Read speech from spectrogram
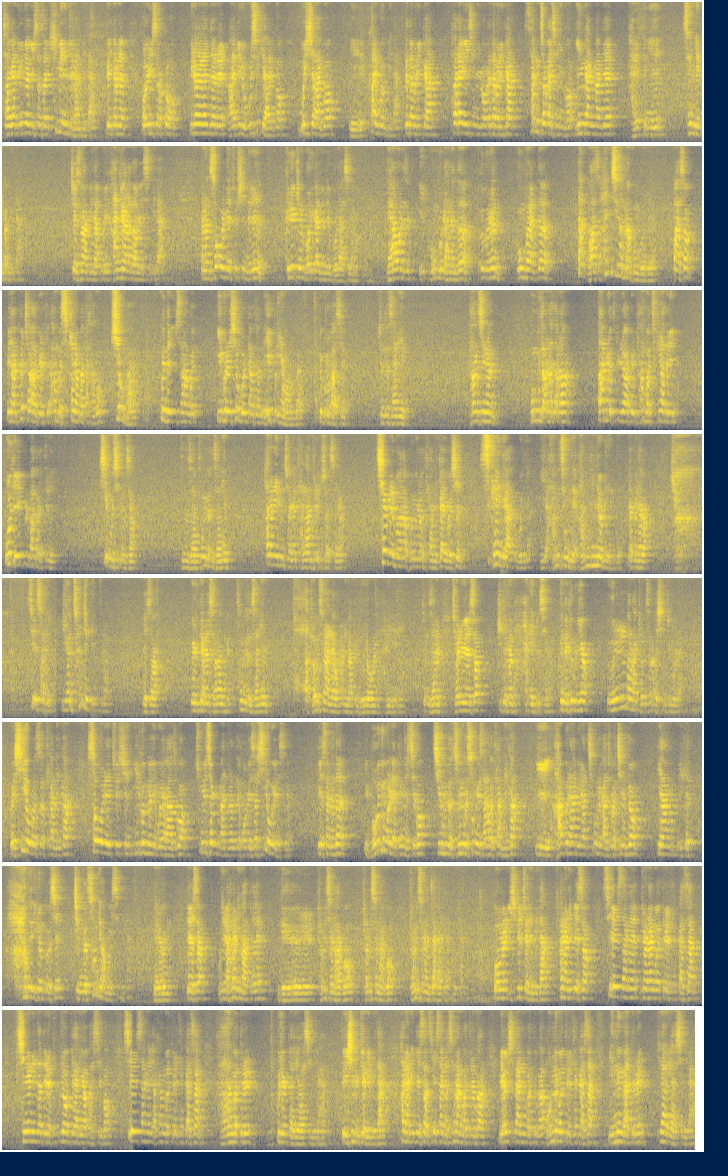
자기가 능력이 있어서 힘 있는 줄 압니다. 때문에 어리석고 일어나는 자를 알기를 우습게 알고 무시하고 이 깔봅니다. 그러다 보니까 파랑이 생기고 그러다 보니까 상처가 생기고 인간관계 갈등이 생기는 겁니다. 죄송합니다. 우리 간증 하나 더 하겠습니다. 나는 서울대 출신들이 그렇게 머리가 좋은지 몰랐어요. 대학원에서 이 공부를 하는데 그분은 공부할 때 딱 와서 한 시간만 공부를 해요. 와서 그냥 펼쳐가 그렇게 한번 스캔 한번 딱 하고 시험 봐요. 근데 이상한 거 이분은 시험 볼 때 항상 A뿔이 나오는 거야. 그 물어봤어요. 전도사님 당신은 공부도 안 하잖아. 땀이 어떻게 흘려 그렇게 한번 스킨하더니 어디 A뿔 받아 그랬더니 씹으시면서 전도사님, 송전사님 하나님은 저에게 달란트를 주셨어요. 책을 뭐 하나 보면 어떻게 합니까? 이것이 스캔이 돼야 뭐냐 이 암송이 돼, 암입력이. 그래서 내가 이야 세상에 천재도 있구나. 그래서 그렇기 때문에 저는 송전사님 더 겸손하려고 하나님 앞에 노력을 많이 해요. 전사님 저를 위해서 기도를 많이 해주세요. 근데 그분이요 얼마나 겸손하신지 몰라요. 그 CEO로서 어떻게 합니까? 서울대 출신 일곱 명이 모여가지고 중리석을 만들었는데 거기서 CEO였어요. 그랬었는데 이 모든 걸 내팽개치고 지금도 중국 성교사는 어떻게 합니까? 이 아브라함이라는 친구를 가지고 지금도 그냥 이렇게 아무도 이런 것이 증거 성교하고 있습니다. 여러분 그래서 우리는 하나님 앞에 늘 겸손하고 겸손하고 겸손한 자가 되어야 합니다. 오늘 21절입니다. 하나님께서 세상에 일어난 것들을 택하사 지혜는 자들을 부끄럽게 하려 하시고 세상에 약한 것들을 택하사 강한 것들을 부끄럽게 하려 하십니다. 또 26절입니다. 하나님께서 세상의 선한 것들과 멸시하는 것들과 없는 것들을 택하사 있는 것들을 피하려 하십니다.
